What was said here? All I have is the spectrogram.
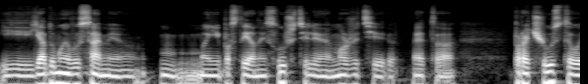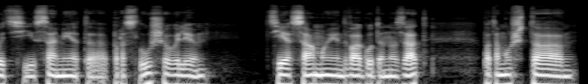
И я думаю, вы сами, мои постоянные слушатели, можете это прочувствовать и сами это прослушивали те самые два года назад, потому что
